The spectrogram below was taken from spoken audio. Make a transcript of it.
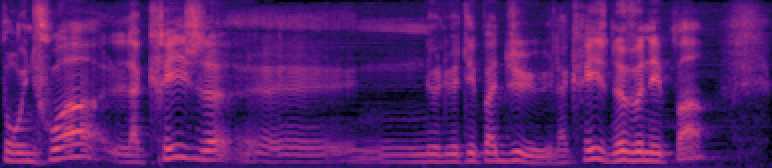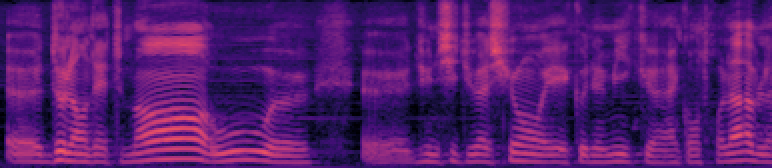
pour une fois, la crise lui était pas due. La crise ne venait pas euh, de l'endettement ou euh, euh, d'une situation économique incontrôlable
